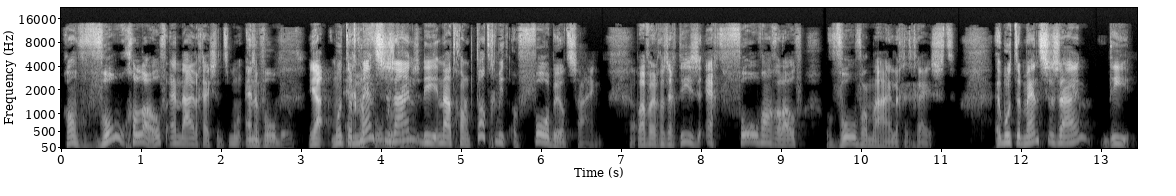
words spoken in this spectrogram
gewoon vol geloof en de Heilige Geest. Moet, En een voorbeeld. ja, moeten mensen zijn die inderdaad gewoon op dat gebied een voorbeeld zijn. Ja. Waarvan je gewoon zegt, die is echt vol van geloof, vol van de Heilige Geest. Het moeten mensen zijn die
